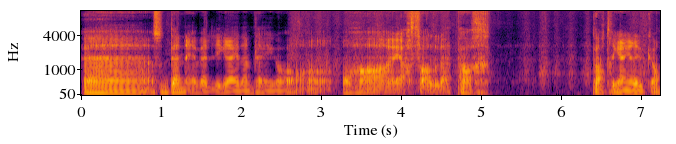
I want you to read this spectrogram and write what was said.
Eh, så den er veldig grei. Den pleier jeg å, å ha iallfall et par-tre par, ganger i uka.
